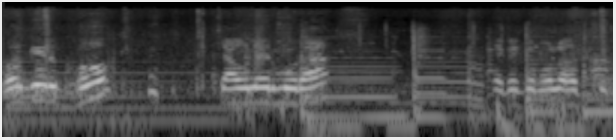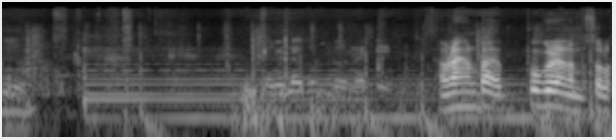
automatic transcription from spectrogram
ভোগের ঘো চাউলের মুড়া, এটাকে বলা হচ্ছে কি? আমরা এখন পুকুরে নামবো, চলো।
